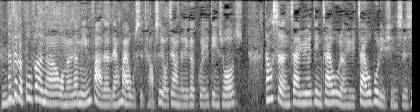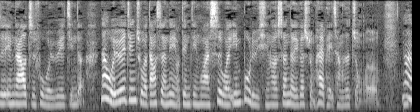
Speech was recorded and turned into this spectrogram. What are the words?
那这个部分呢，我们的民法的两百五十条是有这样的一个规定说。当事人在约定债务人与债务不履行时，是应该要支付违约金的。那违约金除了当事人另有定定外，视为因不履行而生的一个损害赔偿的总额。那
